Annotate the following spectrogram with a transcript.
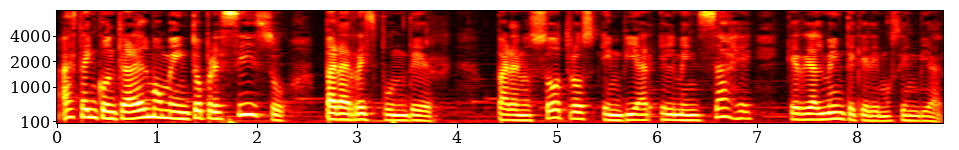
hasta encontrar el momento preciso para responder para nosotros enviar el mensaje que realmente queremos enviar.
